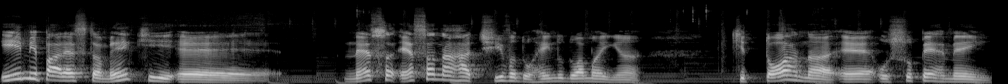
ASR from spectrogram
e me parece também que é, nessa essa narrativa do Reino do Amanhã que torna é, o Superman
